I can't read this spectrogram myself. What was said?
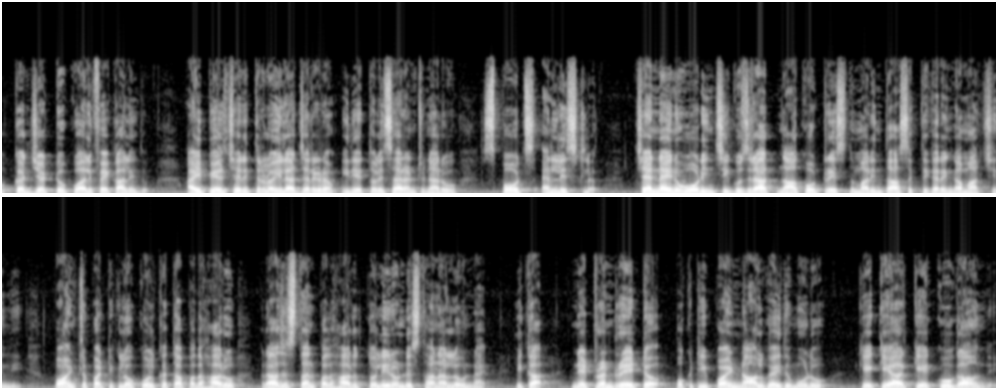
ఒక్క జట్టు క్వాలిఫై కాలేదు. ఐపీఎల్ చరిత్రలో ఇలా జరగడం ఇదే తొలిసారి అంటున్నారు స్పోర్ట్స్ అనలిస్టులు. చెన్నైను ఓడించి గుజరాత్ నాకౌట్ రేస్ను మరింత ఆసక్తికరంగా మార్చింది. పాయింట్ల పట్టికలో కోల్కతా పదహారు రాజస్థాన్ పదహారు తొలి రెండు స్థానాల్లో ఉన్నాయి. ఇక నెట్ రన్ రేట్ ఒకటి పాయింట్ నాలుగు ఐదు మూడు కేకేఆర్కి ఎక్కువగా ఉంది.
